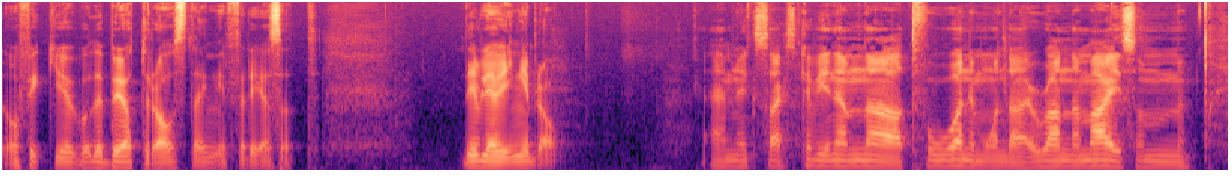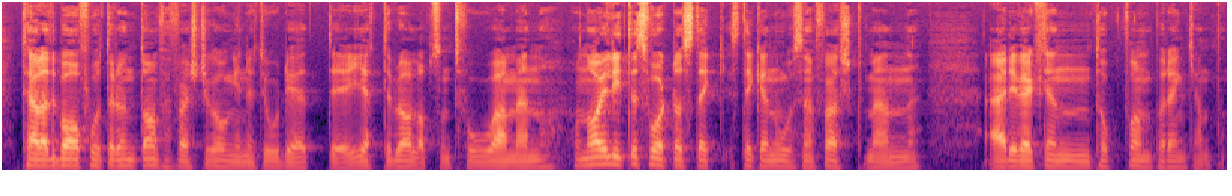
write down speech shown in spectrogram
och fick ju både böter och avstängning för det, så att det blev inget bra men exakt, ska vi nämna tvåan i mån där, Runna Mai som tävlade barfota runt om för första gången och gjorde ett jättebra lopp som tvåa, men hon har ju lite svårt att stäcka nosen först, men är det verkligen toppform på den kanten.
